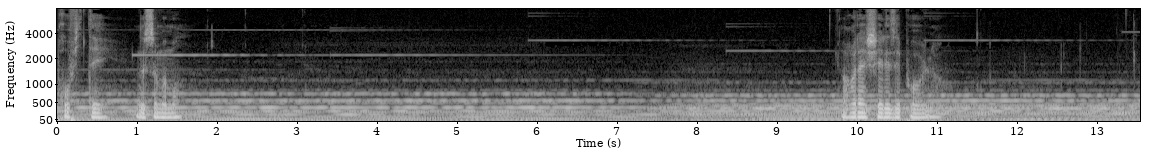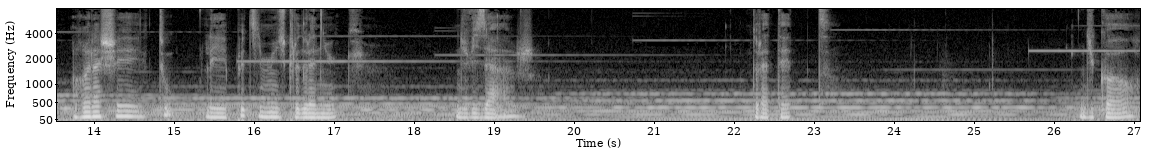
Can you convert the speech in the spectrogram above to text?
Profitez de ce moment. Relâchez les épaules. Relâchez tous les petits muscles de la nuque, du visage, de la tête, du corps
